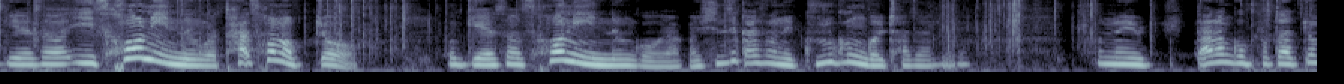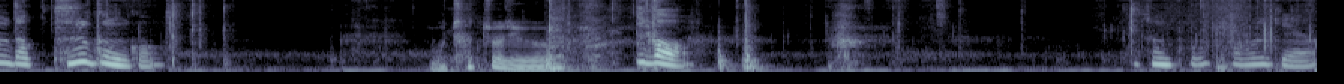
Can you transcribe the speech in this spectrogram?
여기에서 이 선이 있는 거, 다 선 없죠? 여기에서 선이 있는 거, 약간 흰색깔 선이 굵은 걸 찾아야 돼요. 선이 다른 것보다 좀 더 굵은 거. 못 찾죠 지금. 이거. 좀 보- 볼게요.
